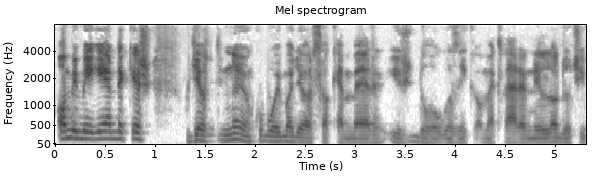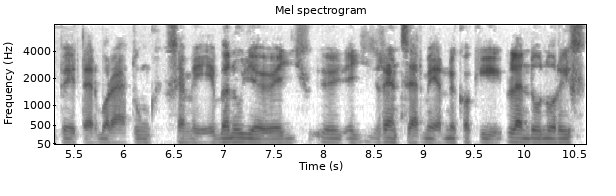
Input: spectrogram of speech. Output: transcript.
Ami még érdekes, ugye ott nagyon komoly magyar szakember is dolgozik a McLarennél, Ladocsi Péter barátunk személyében, ugye ő egy, egy rendszermérnök, aki Lando Norris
